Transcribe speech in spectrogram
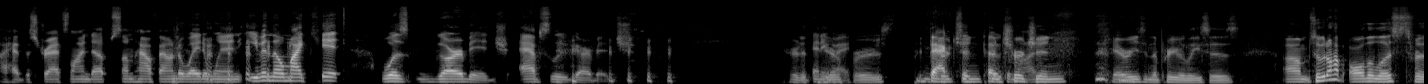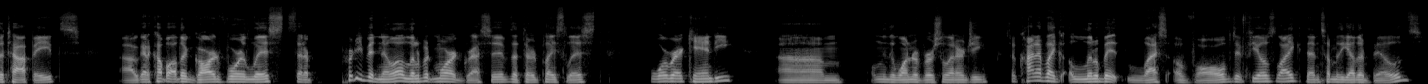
I had the strats lined up, somehow found a way to win, even though my kit was garbage, absolute garbage. Heard it Anyway, here first. back to Pincurchin, carries in the pre-releases. Um, so we don't have all the lists for the top eights. Uh, we got a couple other Gardevoir lists that are pretty vanilla, a little bit more aggressive. The third place list, four rare candy, um, only the one reversal energy. So kind of like a little bit less evolved, it feels like, than some of the other builds.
